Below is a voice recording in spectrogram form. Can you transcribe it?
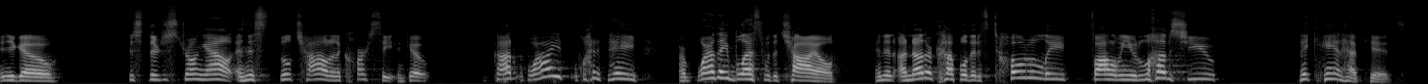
And you go, just they're just strung out, and this little child in a car seat, and go, God, why, why do they, why are they blessed with a child? And then another couple that is totally following you, loves you, they can't have kids.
